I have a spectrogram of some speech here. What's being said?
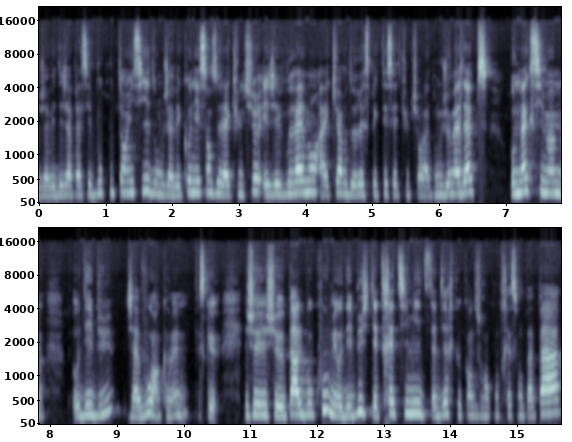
j'avais déjà passé beaucoup de temps ici, donc j'avais connaissance de la culture et j'ai vraiment à cœur de respecter cette culture-là. Donc je m'adapte au maximum au début, j'avoue hein, quand même, parce que je, je, parle beaucoup, mais au début j'étais très timide, c'est-à-dire que quand je rencontrais son papa,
